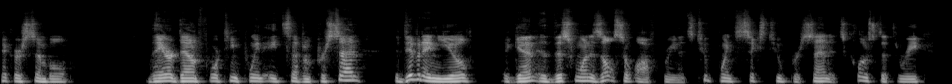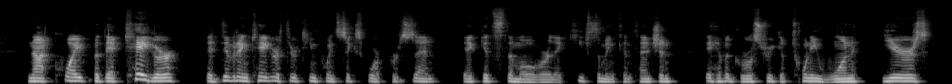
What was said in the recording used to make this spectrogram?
ticker symbol. They are down 14.87%. The dividend yield, again, this one is also off green. It's 2.62%. It's close to three, not quite, but that CAGR, that dividend CAGR, 13.64%, that gets them over. That keeps them in contention. They have a growth streak of 21 years.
